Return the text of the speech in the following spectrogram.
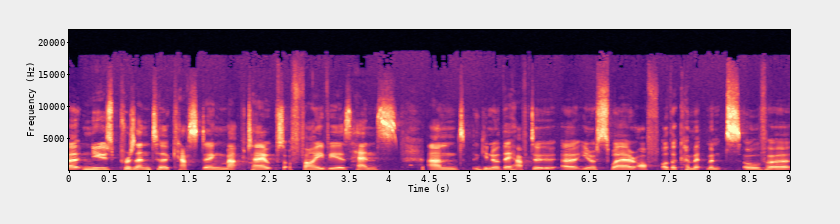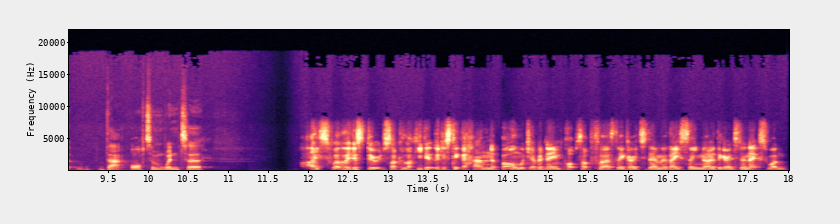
uh, news presenter casting mapped out sort of five years hence, and you know they have to, uh, you know, swear off other commitments over that autumn winter? I swear they just do it just like a lucky dip. They just stick their hand in a bowl, and whichever name pops up first, they go to them. And they say no, they go into the next one.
